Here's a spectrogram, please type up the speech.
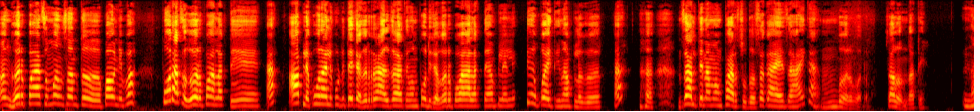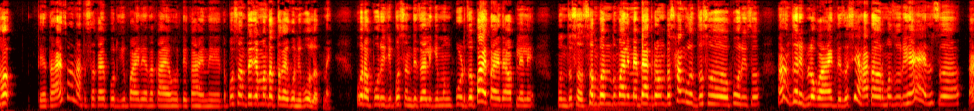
आणि घर पाहायचं मन संत पाहुणे पा पोराचं घर पाहा लागते. हा? आपल्या पोराला कुठे त्याच्या घर राहायला जाते मग पोरीच्या घर पाहायला लागते आपल्याला. ते पाहिजे ना आपलं घर. हा? चालते ना मग फार सुद्धा सकाळचं आहे का? बरं बरं. चालून जाते. हो ते तर आहेच म्हणा. आता सकाळी पोरगी पाहिली आता काय होते काय नाही. तर पसंत त्याच्या मनात तर काही कोणी बोलत नाही. पोरा पोरीची पसंती झाली की मग पुढचं पाहता येते आपल्याला. पण जसं संबंध तुम्हाला मी बॅकग्राऊंड तर सांगलोच जसं पोरीचं. हा गरीब लोक आहेत ते जसे हातावर मजुरी आहे जसं हा?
